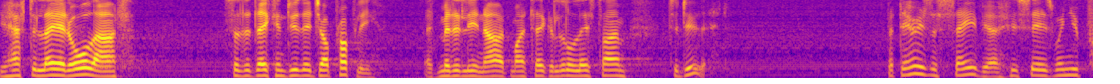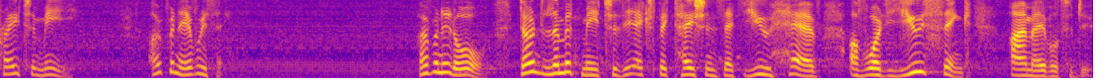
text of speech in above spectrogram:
you have to lay it all out so that they can do their job properly. Admittedly, now it might take a little less time to do that. But there is a Savior who says, when you pray to me, open everything. Open it all. Don't limit me to the expectations that you have of what you think I'm able to do.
